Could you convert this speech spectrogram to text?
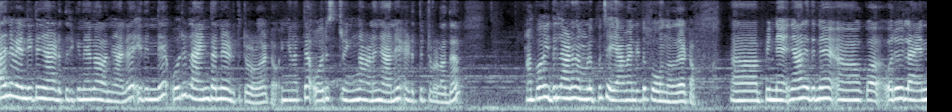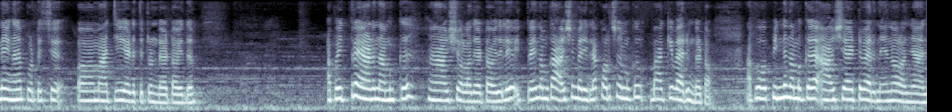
അതിന് വേണ്ടിയിട്ട് ഞാൻ എടുത്തിരിക്കുന്നതെന്ന് പറഞ്ഞാൽ ഇതിന്റെ ഒരു ലൈൻ തന്നെ എടുത്തിട്ടുള്ളൂ കേട്ടോ. ഇങ്ങനത്തെ ഒരു സ്ട്രിങ് ആണ് ഞാൻ എടുത്തിട്ടുള്ളത്. അപ്പോൾ ഇതിലാണ് നമ്മളിപ്പോൾ ചെയ്യാൻ വേണ്ടിയിട്ട് പോകുന്നത് കേട്ടോ. പിന്നെ ഞാൻ ഇതിനെ ഒരു ലൈനിനെ ഇങ്ങനെ പൊട്ടിച്ച് മാറ്റി എടുത്തിട്ടുണ്ട് കേട്ടോ ഇത്. അപ്പോൾ ഇത്രയാണ് നമുക്ക് ആവശ്യമുള്ളത് കേട്ടോ. ഇതിൽ ഇത്രയും നമുക്ക് ആവശ്യം വരില്ല. കുറച്ച് നമുക്ക് ബാക്കി വരും കേട്ടോ. അപ്പോൾ പിന്നെ നമുക്ക് ആവശ്യമായിട്ട് വരുന്നതെന്ന് പറഞ്ഞാൽ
